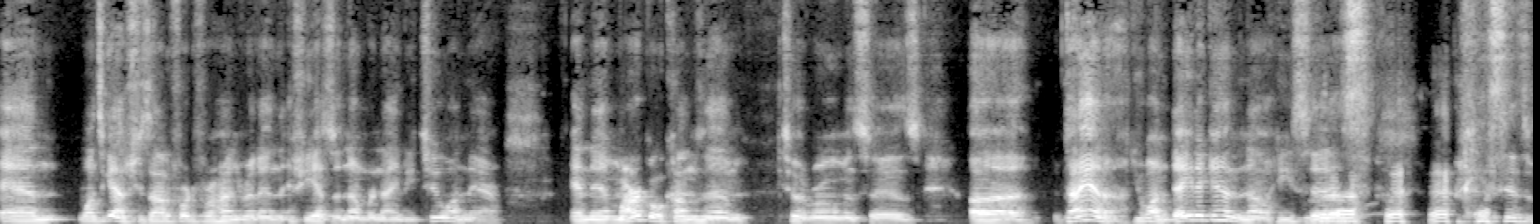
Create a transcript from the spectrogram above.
and once again, she's out of 4400, and she has the number 92 on there. And then Marco comes in to the room and says, uh Diana, you want to date again? No, he says he says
